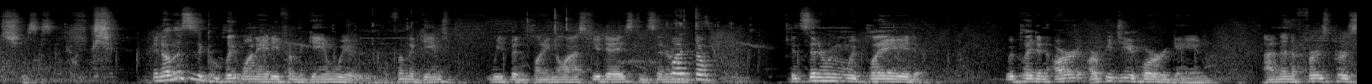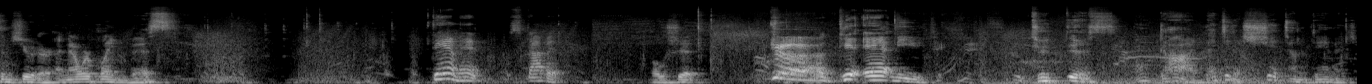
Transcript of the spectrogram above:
Jesus. You know, this is a complete 180 from the game we from the games we've been playing the last few days. Considering What the? considering we played we played an R- RPG horror game and then a first person shooter, and now we're playing this. Damn it! Stop it. Oh shit! Get at me. Take this. Oh god, that did a shit ton of damage.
